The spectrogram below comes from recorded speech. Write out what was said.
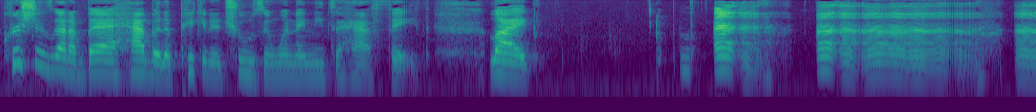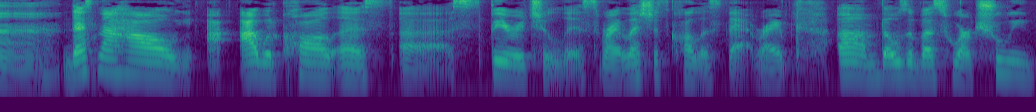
Christians got a bad habit of picking and choosing when they need to have faith. Like uh-uh uh uh uh uh uh uh. that's not how I would call us uh, spiritualists, right? Let's just call us that, right? Um, those of us who are truly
